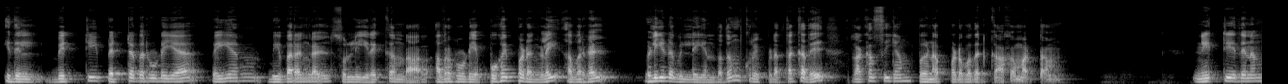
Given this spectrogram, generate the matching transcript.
இதில் வெற்றி பெற்றவருடைய பெயர் விவரங்கள் சொல்லி இருக்கின்றார். அவர்களுடைய புகைப்படங்களை அவர்கள் வெளியிடவில்லை என்பதும் குறிப்பிடத்தக்கது. ரகசியம் பேணப்படுவதற்காக மட்டும். நேற்றைய தினம்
